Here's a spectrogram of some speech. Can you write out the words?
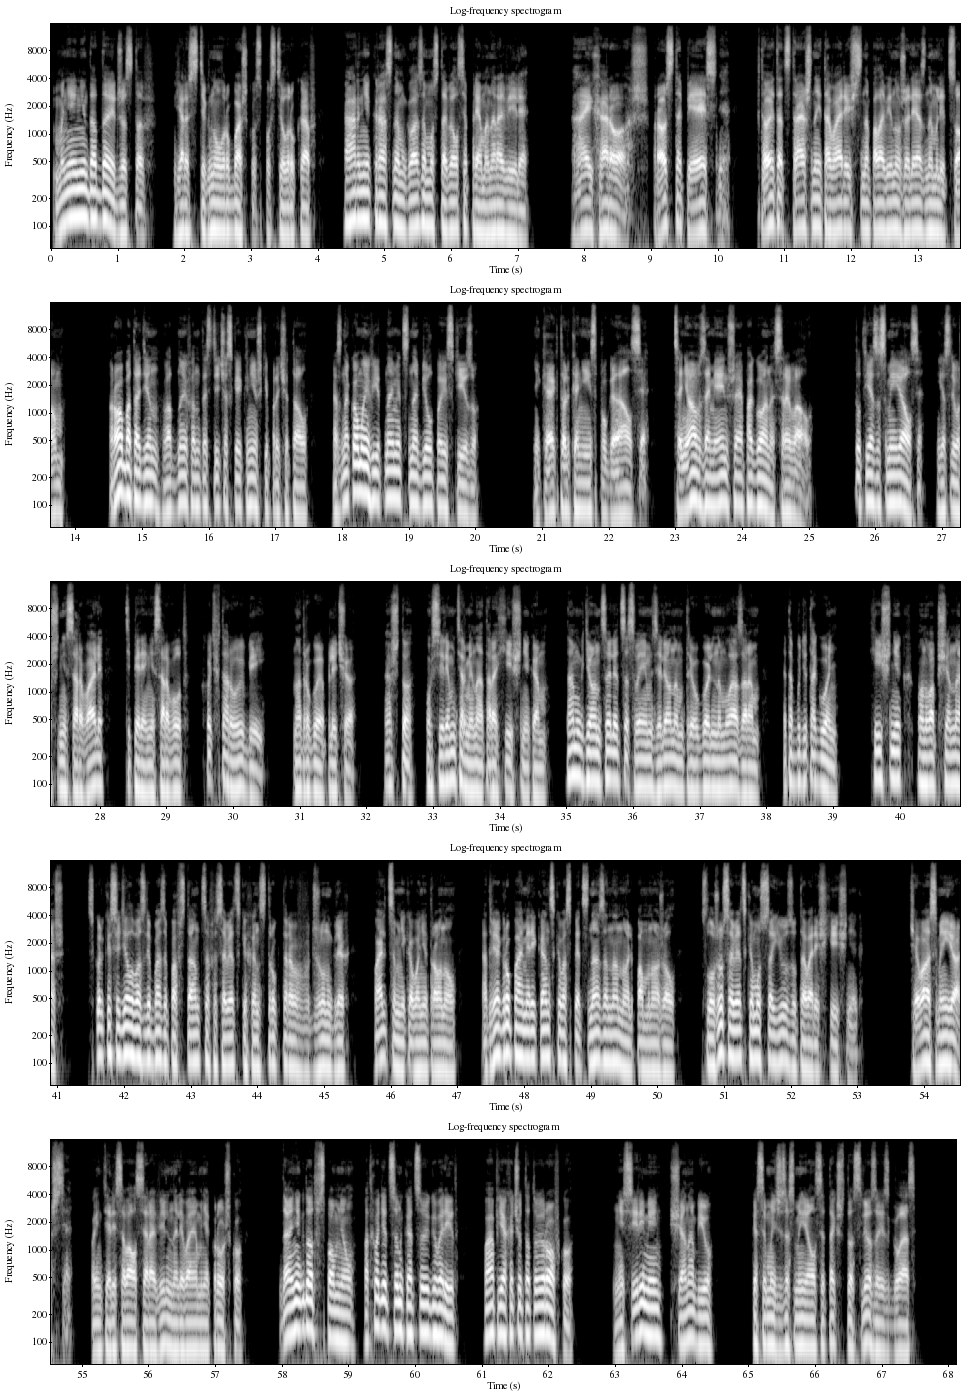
«Мне не до дайджестов». Я расстегнул рубашку, спустил рукав. Арни красным глазом уставился прямо на Равиле. «Ай, хорош, просто песня. Кто этот страшный товарищ с наполовину железным лицом?» «Робот один в одной фантастической книжке прочитал, знакомый вьетнамец набил по эскизу». «И как только не испугался. Ценёв за меньшее погоны срывал». Тут я засмеялся. Если уж не сорвали, теперь они сорвут. Хоть вторую бей. На другое плечо. А что, усилим Терминатора хищником. Там, где он целится своим зеленым треугольным лазером. Это будет огонь. Хищник, он вообще наш. Сколько сидел возле базы повстанцев и советских инструкторов в джунглях. Пальцем никого не тронул. А две группы американского спецназа на ноль помножил. Служу Советскому Союзу, товарищ хищник». «Чего смеешься?» — поинтересовался Равиль, наливая мне кружку. «Да анекдот вспомнил. Подходит сын к отцу и говорит, «Пап, я хочу татуировку». «Неси ремень, ща набью». Косымыч засмеялся так, что слезы из глаз.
